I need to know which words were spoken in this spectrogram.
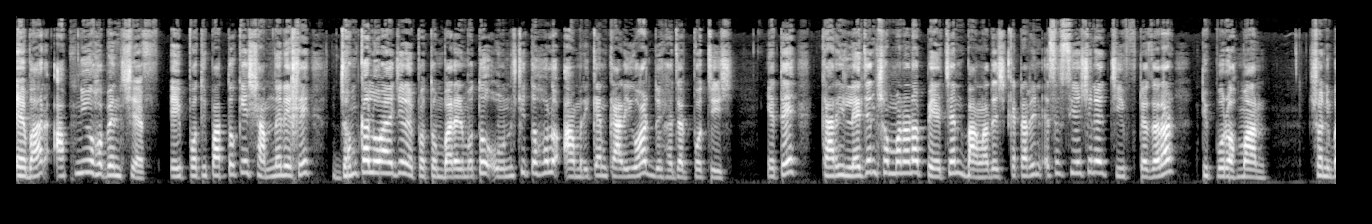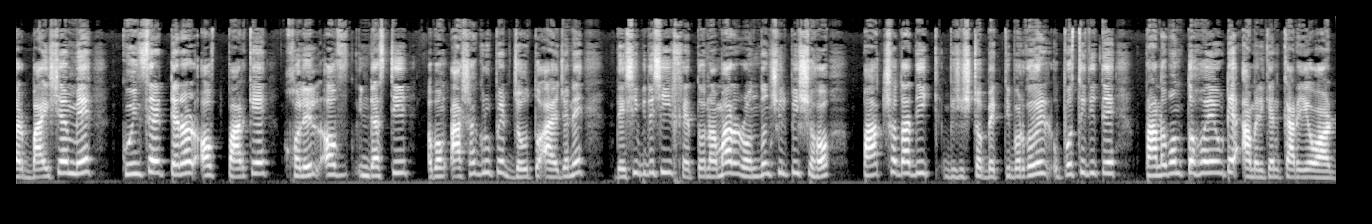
এবার আপনিও হবেন শেফ। এই প্রতিপাদ্যকে সামনে রেখে জমকালো আয়োজনে প্রথমবারের মতো অনুষ্ঠিত হলো আমেরিকান কারি ওয়ার্ড দুই এতে কারি লেজেন্ড সম্মাননা পেয়েছেন বাংলাদেশ ক্যাটারিং অ্যাসোসিয়েশনের চিফ ট্রেজারার টিপু রহমান। শনিবার বাইশে মে কুইন্সের টেরর অফ পার্কে, খলিল অফ ইন্ডাস্ট্রি এবং আশা গ্রুপের যৌথ আয়োজনে দেশি বিদেশি খ্যাতনামার রন্ধনশিল্পী সহ পাঁচ শতাধিক বিশিষ্ট ব্যক্তিবর্গের উপস্থিতিতে প্রাণবন্ত হয়ে ওঠে আমেরিকান কারি অ্যাওয়ার্ড,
